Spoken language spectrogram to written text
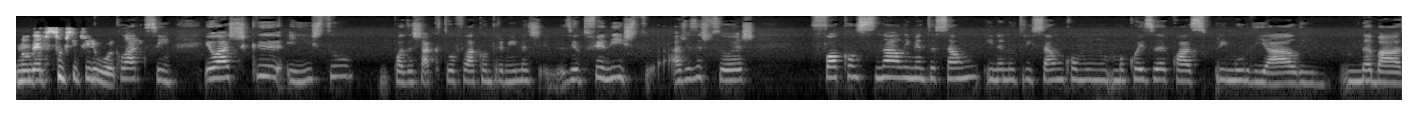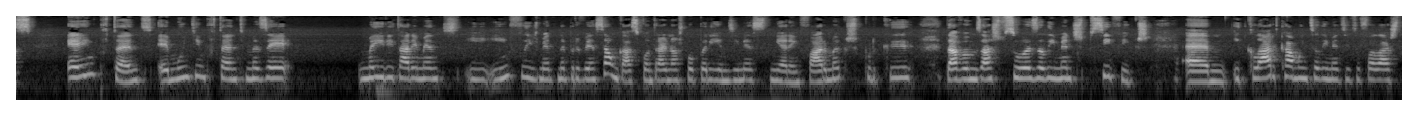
não deve substituir o outro. Claro que sim. Eu acho que, e isto pode achar que estou a falar contra mim, mas eu defendo isto. Às vezes as pessoas focam-se na alimentação e na nutrição como uma coisa quase primordial e na base. É importante, é muito importante, mas é maioritariamente e infelizmente na prevenção. Caso contrário, nós pouparíamos imenso dinheiro em fármacos porque dávamos às pessoas alimentos específicos. Um, e claro que há muitos alimentos, e tu falaste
